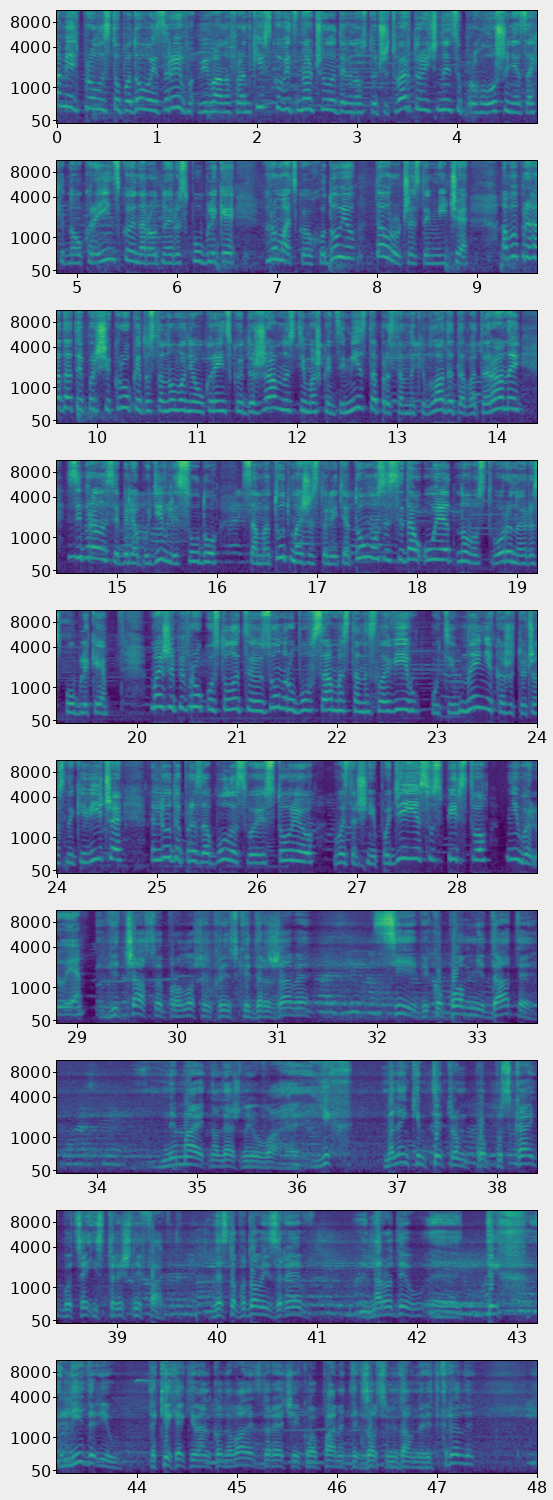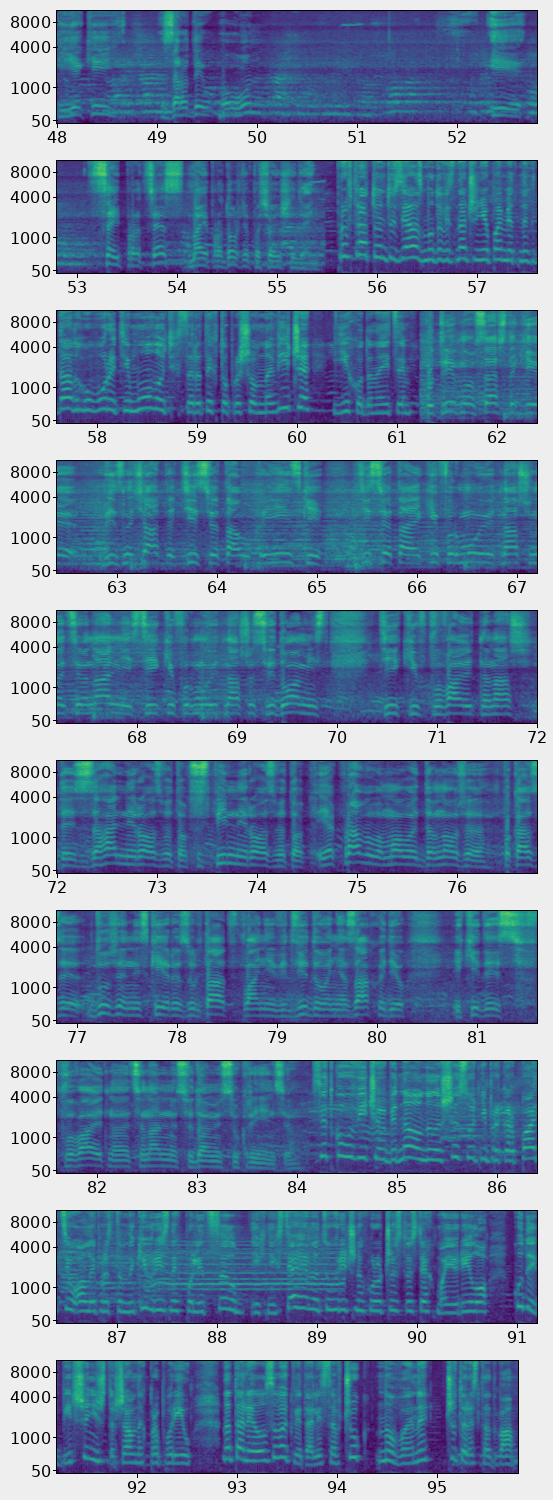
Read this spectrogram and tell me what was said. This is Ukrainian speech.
пам'ять про листопадовий зрив в Івано-Франківську відзначили 94-ту річницю проголошення Західноукраїнської Народної Республіки громадською ходою та урочистим віче. Аби пригадати перші кроки до становлення української державності, мешканці міста, представники влади та ветерани зібралися біля будівлі суду. Саме тут майже століття тому засідав уряд новоствореної республіки. Майже півроку столицею ЗУНРу був саме Станиславів. Утім, нині кажуть учасники віче, люди призабули свою історію. Визначні події суспільство нівелює. Від часу проголошення української держави ці вікопомні дати не мають належної уваги. Їх маленьким титром пропускають, бо це історичний факт. Листопадовий зрив народив е, тих лідерів, таких як Іван Коновалець, до речі, якого пам'ятник зовсім недавно відкрили, який зародив ОУН. І цей процес має продовження по сьогоднішній день. Про втрату ентузіазму до відзначення пам'ятних дат говорить і молодь. Серед тих, хто прийшов на віче, їх одиниці. Потрібно все ж таки відзначати ті свята українські, ті свята, які формують нашу національність, ті, які формують нашу свідомість, ті, які впливають на наш десь загальний розвиток, суспільний розвиток. Як правило, молодь давно вже показує дуже низький результат в плані відвідування заходів, які десь впливають на національну свідомість українців. Святкову вічі об'єднало не лише сотні прикарпатців, але й представників різних політсил. Їхніх стягів на цьогорічних урочистостях майоріло куди більше ніж державних прапорів. Наталія Лозовик, Віталій Савчук. Новини 402.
